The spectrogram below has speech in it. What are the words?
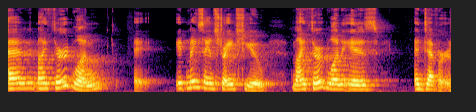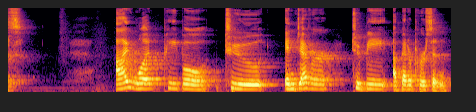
And my third one, eh, it may sound strange to you. My third one is endeavors. I want people to endeavor to be a better person.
